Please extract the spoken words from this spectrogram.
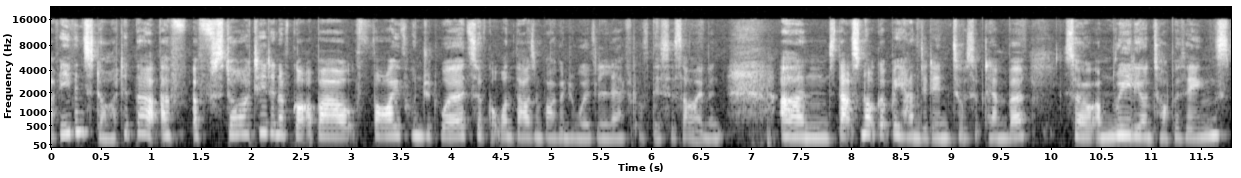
I've even started that. I've, I've started and I've got about 500 words, so I've got 1,500 words left of this assignment and that's not going to be handed in till September so I'm really on top of things.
